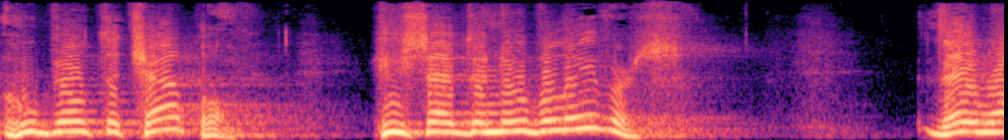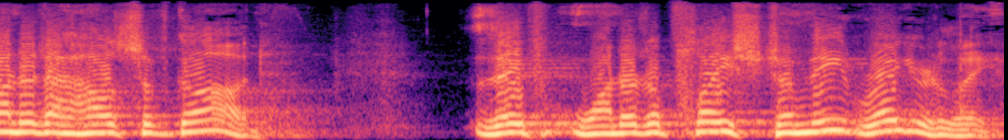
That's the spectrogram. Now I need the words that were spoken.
who built the chapel. He said, the new believers. They wanted a house of God. They wanted a place to meet regularly.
